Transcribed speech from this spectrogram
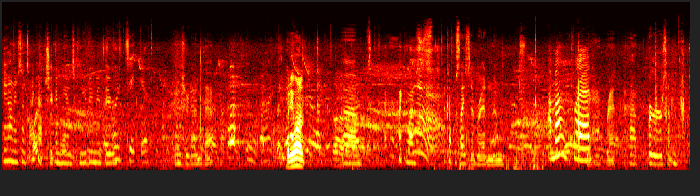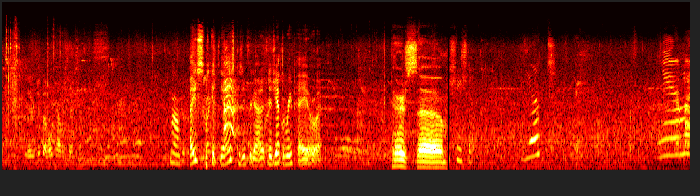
Hey honey, since I got chicken hands, can you do me a favor chicken. Once you're done with that? What do you want? Um, I can want a couple slices of bread and then I'm on a bread. half bread, half burger or something. Well, ice to get the ice because you forgot it. Did you have to repay or what? There's. um, Shisha. Yet. Nearla,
